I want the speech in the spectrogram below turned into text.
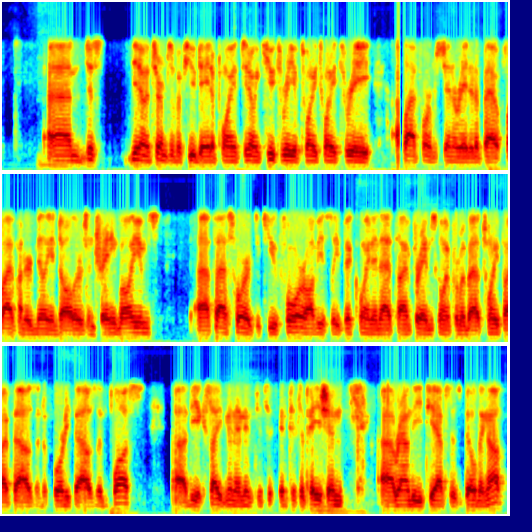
Um, just you know, in terms of a few data points, you know, in Q3 of 2023, platforms generated about 500 million dollars in trading volumes. Uh, fast forward to Q4, obviously Bitcoin in that time frame is going from about 25,000 to 40,000 plus. Uh, the excitement and anticipation uh, around the ETFs is building up,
